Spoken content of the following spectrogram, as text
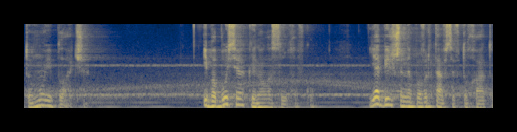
Тому і плаче. І бабуся кинула слухавку. Я більше не повертався в ту хату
